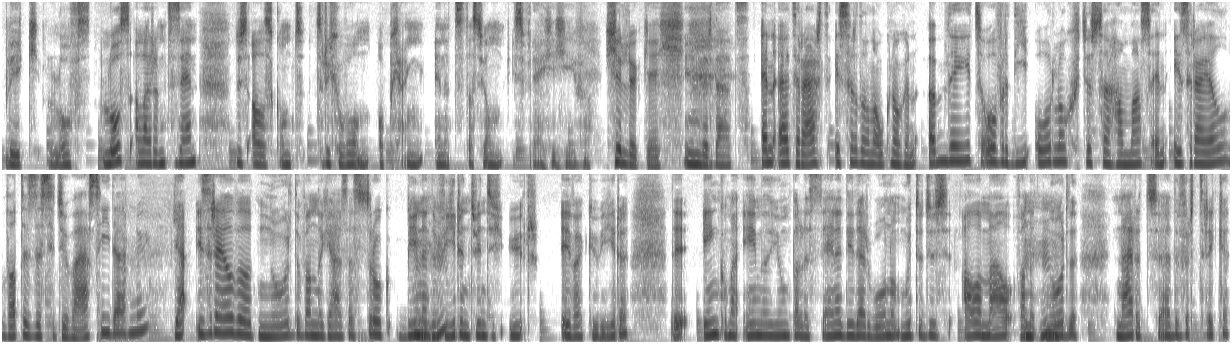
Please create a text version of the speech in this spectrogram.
bleek loos, loos alarm te zijn. Dus alles komt terug gewoon op gang en het station is vrijgegeven. Gelukkig. Inderdaad. En uiteraard is er dan ook nog een update over die oorlog tussen Hamas en Israël. Wat is de situatie daar nu? Ja, Israël wil het noorden van de Gazastrook binnen de 24 mhm. uur evacueren. De 1,1 miljoen Palestijnen die daar wonen, moeten dus allemaal van het mhm. noorden naar het zuiden vertrekken.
